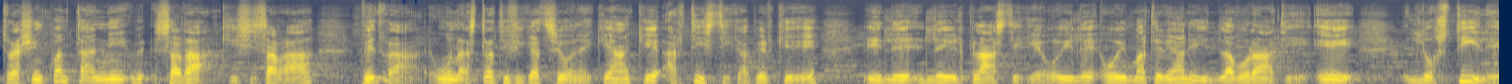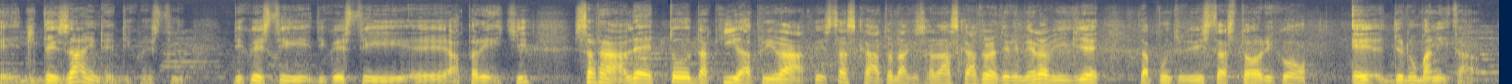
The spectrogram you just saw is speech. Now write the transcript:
Tra 50 anni sarà, chi ci sarà, vedrà una stratificazione che è anche artistica perché le, le plastiche o, le, o, i materiali lavorati e lo stile, il design di questi, di questi, di questi eh, apparecchi sarà letto da chi aprirà questa scatola che sarà la scatola delle meraviglie dal punto di vista storico e dell'umanità.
